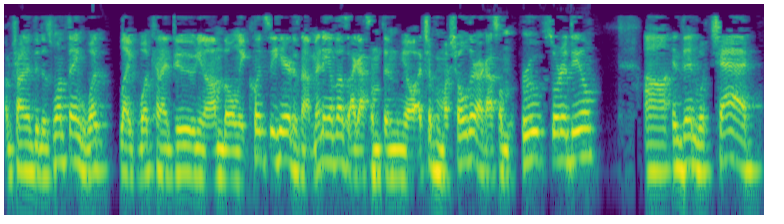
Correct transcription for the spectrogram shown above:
I'm trying to do this one thing. What, like, what can I do? You know, I'm the only Quincy here. There's not many of us. I got something, you know, a chip on my shoulder. I got something to prove sort of deal. Uh, and then with Chad,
